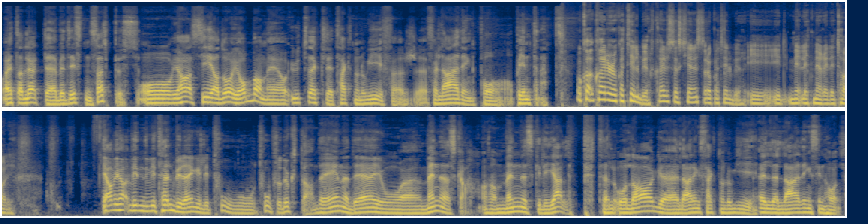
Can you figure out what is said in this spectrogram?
og, etablerte bedriften Serpus. Og vi har siden da jobba med å utvikle teknologi for, for læring på, på internett. Og hva, hva, er det dere tilbyr? Hva er det slags tjenester dere tilbyr, i, i, litt mer i detalj? Ja, vi, har, vi, vi, tilbyr egentlig to, to, produkter. Det ene det er jo eh, mennesker. Altså menneskelig hjelp til å lage læringsteknologi eller læringsinnhold.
